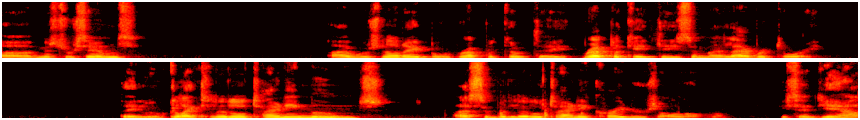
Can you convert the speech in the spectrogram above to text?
Uh, Mr. Sims, I was not able to replicate these in my laboratory. They look like little tiny moons. I said, with little tiny craters all over them. He said, yeah.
